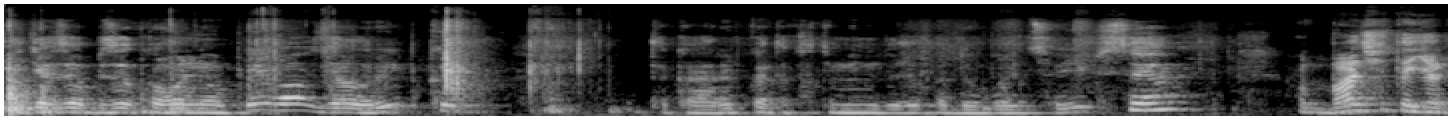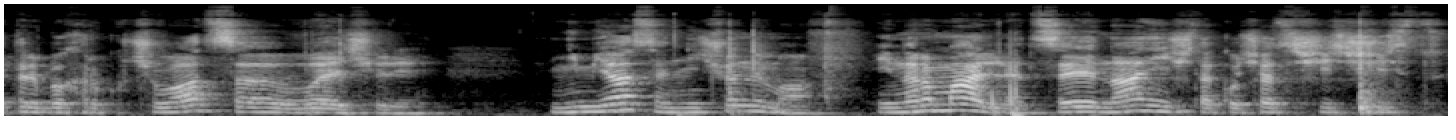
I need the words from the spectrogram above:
Так я взяв безалкогольного пива, взяв рибки. Така рибка, так мені дуже подобається. І все. От бачите, як треба харчуватися ввечері. Ні м'яса, нічого нема. І нормально, це на ніч, так час 6, 6,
